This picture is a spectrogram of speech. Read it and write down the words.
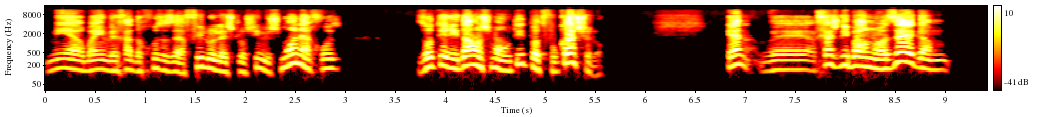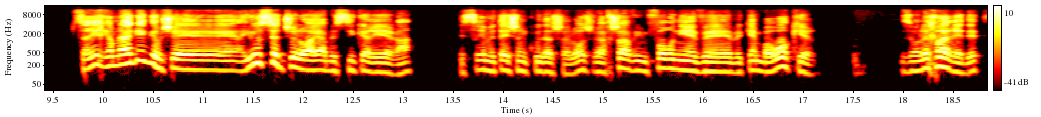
מ-41% הזה אפילו ל-38%, זאת ירידה משמעותית בתפוקה שלו. כן? ואחרי שדיברנו על זה, גם צריך גם להגיד גם שהיוסד שלו היה בשיא קריירה, 29.3, ועכשיו עם פורניה ו- וקמבה ווקר, זה הולך לרדת.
